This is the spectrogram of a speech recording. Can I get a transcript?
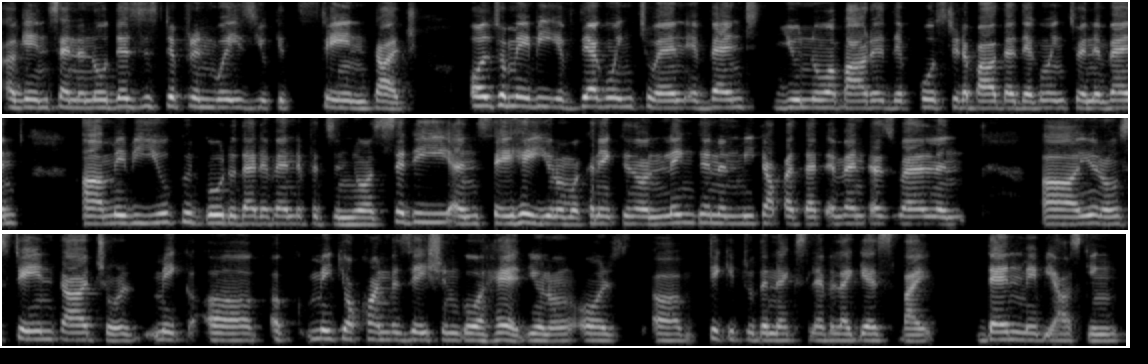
again send a note. There's just different ways you could stay in touch. Also maybe if they're going to an event you know about it they've posted about that they're going to an event uh, maybe you could go to that event if it's in your city and say hey you know we're connected on linkedin and meet up at that event as well. And uh, you know stay in touch or make uh, a, make your conversation go ahead you know or uh, take it to the next level i guess by then maybe asking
